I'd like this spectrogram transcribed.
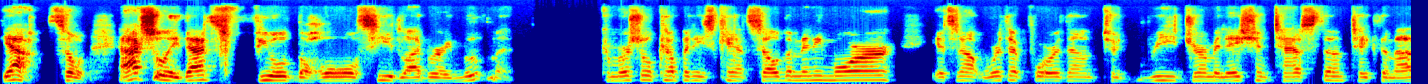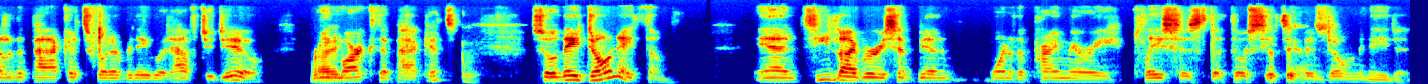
yeah. So actually that's fueled the whole seed library movement. Commercial companies can't sell them anymore. It's not worth it for them to re-germination test them, take them out of the packets, whatever they would have to do, Right. remark the packets. Mm. So they donate them. And seed libraries have been one of the primary places that those seeds have been donated.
